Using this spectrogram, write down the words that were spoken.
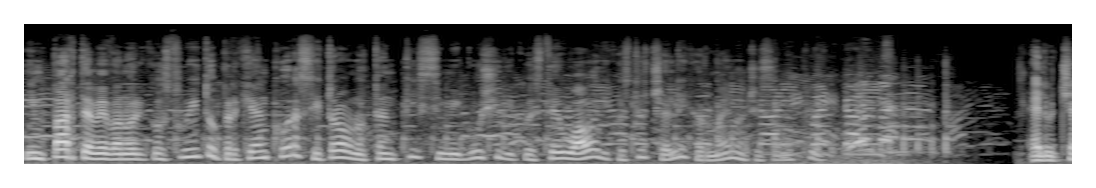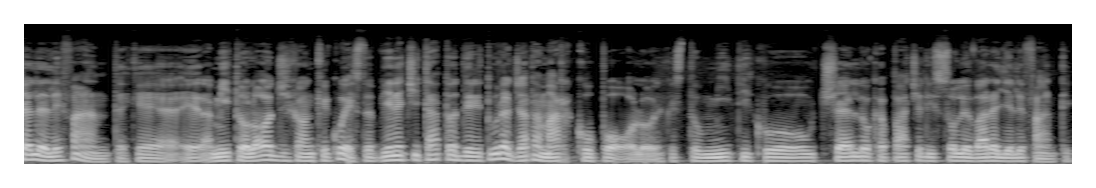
in parte avevano ricostruito perché ancora si trovano tantissimi gusci di queste uova di questi uccelli che ormai non ci sono più. È l'uccello elefante, che era mitologico anche questo. Viene citato addirittura già da Marco Polo, questo mitico uccello capace di sollevare gli elefanti.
